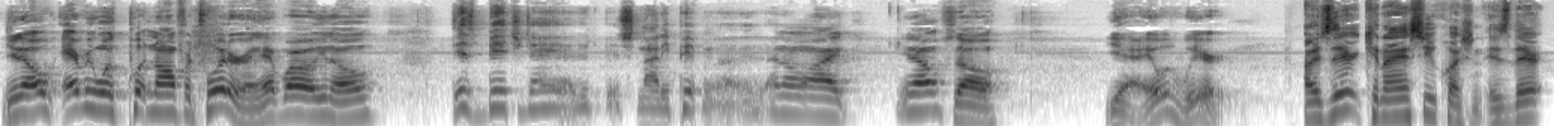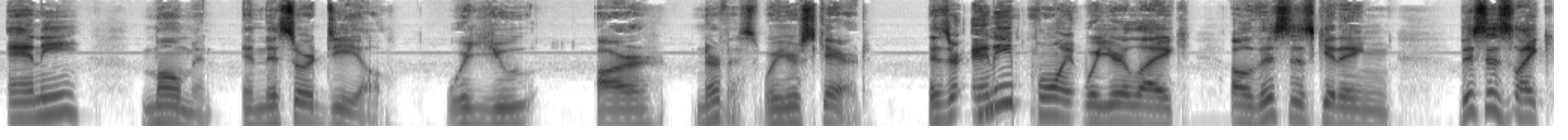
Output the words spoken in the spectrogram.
you know, everyone's putting on for Twitter, and eh, well, you know, this bitch, damn, this bitch, snotty Pippen. And I'm like, you know, so yeah, it was weird. Is there can I ask you a question? Is there any moment in this ordeal where you are nervous, where you're scared? Is there any mm-hmm. point where you're like, "Oh, this is getting this is like,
